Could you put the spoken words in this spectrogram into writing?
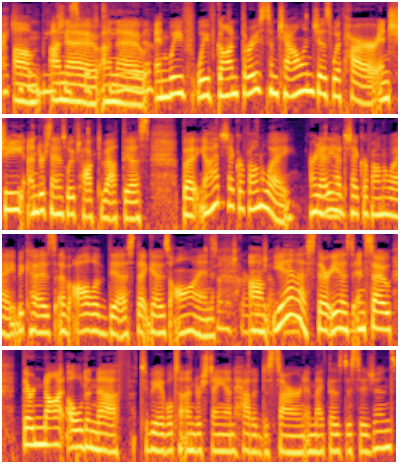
I um, I know, I know, and we've we've gone through some challenges with her, and she understands. We've talked about this, but you know, I had to take her phone away. Her daddy had to take her phone away because of all of this that goes on. So much garbage Um, yes, there is, and so they're not old enough to be able to understand how to discern and make those decisions.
